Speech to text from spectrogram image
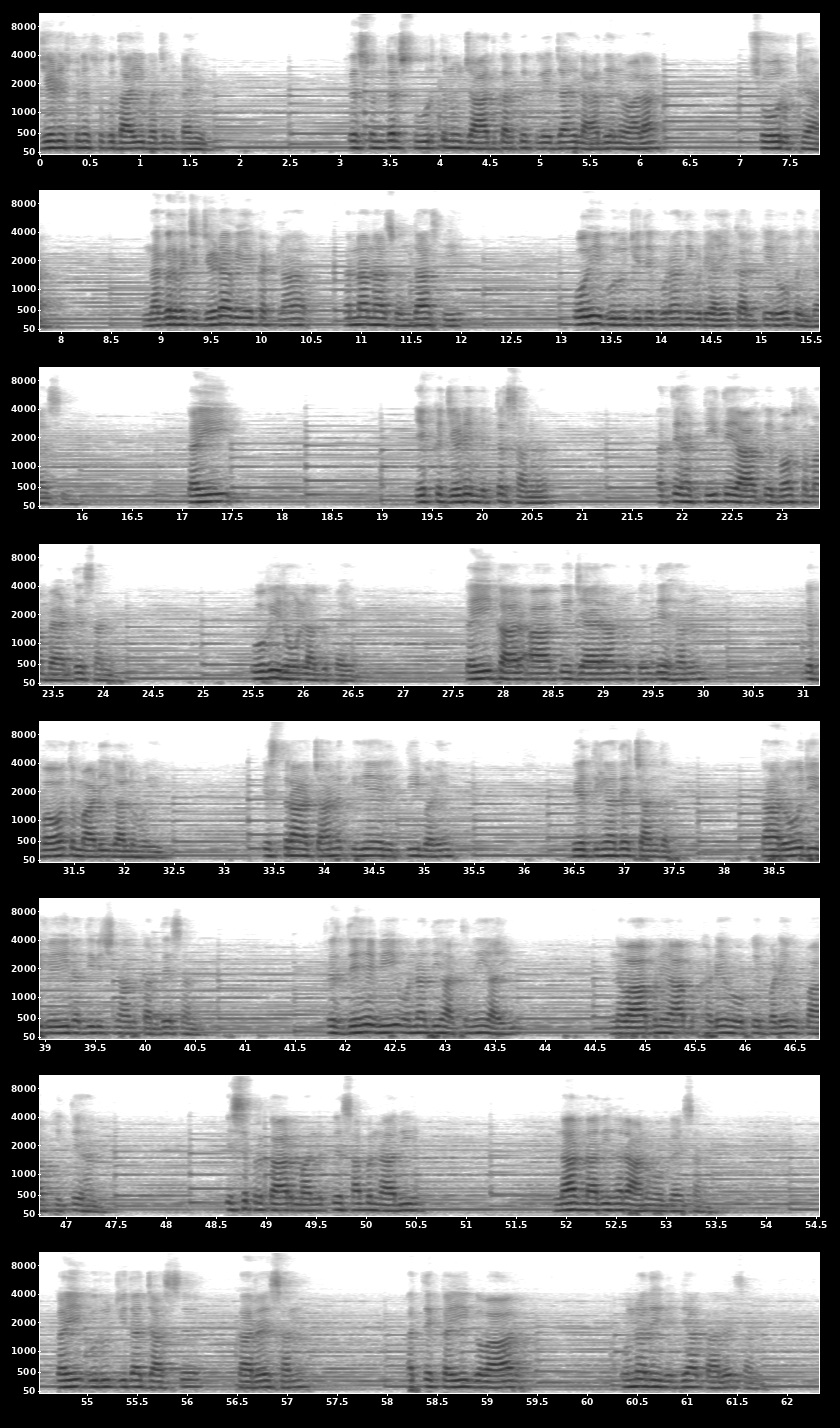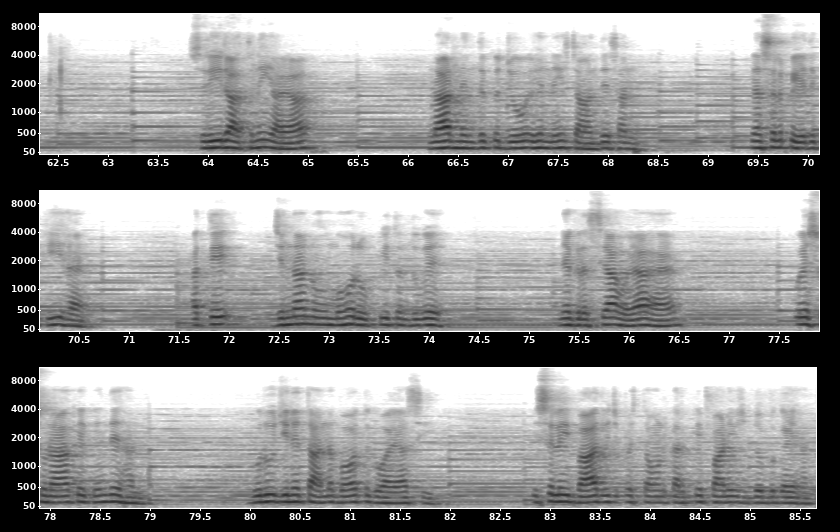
ਜਿਹੜੇ ਉਸਨੇ ਸੁਖਦਾਈ ਵਚਨ ਕਹੇ ਫਿਰ ਸੁੰਦਰ ਸੂਰਤ ਨੂੰ ਯਾਦ ਕਰਕੇ ਕਲੇਜਾ ਹਿਲਾ ਦੇਣ ਵਾਲਾ ਸ਼ੋਰ ਉੱਠਿਆ। ਨਗਰ ਵਿੱਚ ਜਿਹੜਾ ਵੀ ਇਹ ਘਟਨਾ ਕੰਨਾਂ ਨਾਲ ਸੁਣਦਾ ਸੀ, ਉਹੀ ਗੁਰੂ ਜੀ ਦੇ ਗੁਣਾਂ ਦੀ ਵਡਿਆਈ ਕਰਕੇ ਰੋ ਪੈਂਦਾ ਸੀ। ਕਈ ਇੱਕ ਜਿਹੜੇ ਮਿੱਤਰ ਸਨ ਅਤੇ ਹੱਟੀ ਤੇ ਆ ਕੇ ਬਹੁਤ ਸਮਾਂ ਬੈਠਦੇ ਸਨ, ਉਹ ਵੀ ਰੋਣ ਲੱਗ ਪਏ। ਕਈ ਘਰ ਆ ਕੇ ਜੈਰਾਮ ਨੂੰ ਕਹਿੰਦੇ ਹਨ ਕਿ ਬਹੁਤ ਮਾੜੀ ਗੱਲ ਹੋਈ। ਕਿਸ ਤਰ੍ਹਾਂ ਅਚਾਨਕ ਹੀ ਇਹ ਰੀਤੀ ਬਣੀ ਬੇਦੀਆਂ ਦੇ ਚੰਦ, ਤਾਂ ਰੋਜ਼ ਹੀ ਵੇਈ ਨਦੀ ਵਿੱਚ ਇਸ਼ਨਾਨ ਕਰਦੇ ਸਨ। ਫਿਰ ਦੇਹ ਵੀ ਉਹਨਾਂ ਦੀ ਹੱਥ ਨਹੀਂ ਆਈ। ਨਵਾਬ ਨੇ ਆਪ ਖੜੇ ਹੋ ਕੇ ਬੜੇ ਉਪਾਅ ਕੀਤੇ ਹਨ। ਇਸ ਪ੍ਰਕਾਰ ਮੰਨ ਕੇ ਸਭ ਨਾਰੀ, ਨਰ ਨਾਰੀ ਹੈਰਾਨ ਹੋ ਗਏ ਸਨ। ਕਈ ਗੁਰੂ ਜੀ ਦਾ ਜਸ ਕਰ ਰਹੇ ਸਨ ਅਤੇ ਕਈ ਗਵਾਰ ਉਹਨਾਂ ਦੀ ਵਿਦਿਆ ਕਰ ਰਹੇ ਸਨ। ਸਰੀਰ ਹੱਥ ਨਹੀਂ ਆਇਆ, ਨਰ ਨਿੰਦਕ ਜੋ ਇਹ ਨਹੀਂ ਜਾਣਦੇ ਸਨ। ਕਿ ਅਸਲ ਭੇਦ ਕੀ ਹੈ? ਅਤੇ ਜਿਨ੍ਹਾਂ ਨੂੰ ਮੋਹ ਰੂਪੀ ਤੰਦੂਏ ਨੇ ਗ੍ਰਸਿਆ ਹੋਇਆ ਹੈ, ਉਹ ਇਹ ਸੁਣਾ ਕੇ ਕਹਿੰਦੇ ਹਨ, ਗੁਰੂ ਜੀ ਨੇ ਧਨ ਬਹੁਤ ਗਵਾਇਆ ਸੀ। ਇਸ ਲਈ ਬਾਅਦ ਵਿੱਚ ਪਛਤਾਉਣ ਕਰਕੇ ਪਾਣੀ ਵਿੱਚ ਡੁੱਬ ਗਏ ਹਨ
